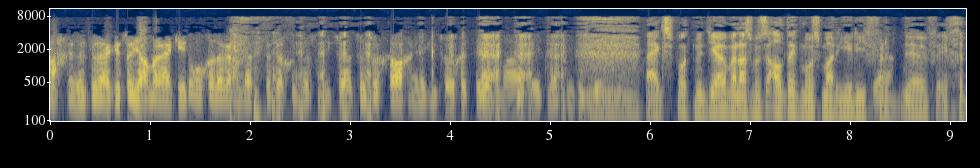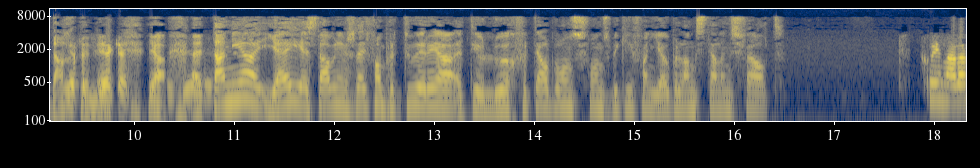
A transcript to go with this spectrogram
Ag, dit is ek is so jammer ek het ongelukkig aan dit sulke goed as nie. So ek sou so graag eintlik iets wou gesê het, maar ek het net nie gesê. Ek spot met jou want as mos altyd mos maar hierdie ja. uh, gedagte net. Ja. Uh, Tanya, jy is daar by die Universiteit van Pretoria, 'n teoloog. Vertel by ons vir ons bietjie van jou belangstellingsveld. Goeiemôre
